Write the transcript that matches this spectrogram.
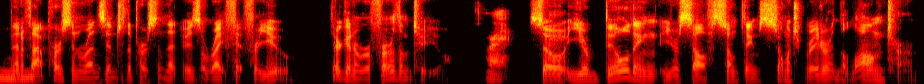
mm-hmm. then if mm-hmm. that person runs into the person that is a right fit for you they're going to refer them to you right so you're building yourself something so much greater in the long term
